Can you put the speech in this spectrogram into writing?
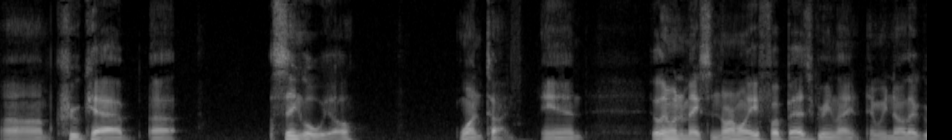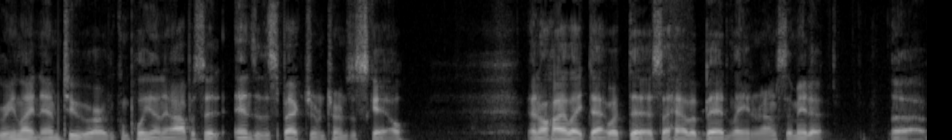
um, crew cab uh, single wheel, one ton, and the only one that makes a normal 8 foot bed is Greenlight, and we know that Greenlight and M2 are completely on the opposite ends of the spectrum in terms of scale. And I'll highlight that with this. I have a bed laying around because I made a uh,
